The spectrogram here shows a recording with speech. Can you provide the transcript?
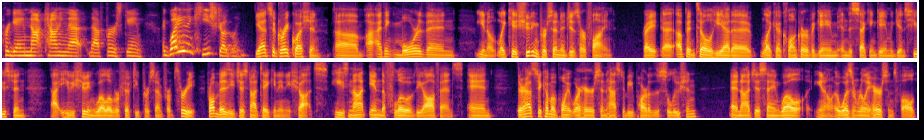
per game, not counting that that first game. Like, why do you think he's struggling? Yeah, it's a great question. Um, I, I think more than you know, like his shooting percentages are fine right? Uh, up until he had a like a clunker of a game in the second game against Houston, uh, he was shooting well over 50% from three. Problem is, he's just not taking any shots. He's not in the flow of the offense. And there has to come a point where Harrison has to be part of the solution and not just saying, well, you know, it wasn't really Harrison's fault.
